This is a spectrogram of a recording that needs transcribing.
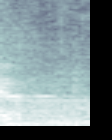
Yeah.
